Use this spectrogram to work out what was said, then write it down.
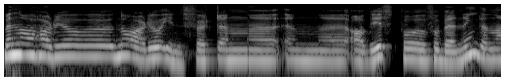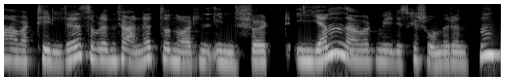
Men nå, jo, nå, er det jo innført en, en, avgift på forbrenning. Den har vært tidligere, så ble den fjernet, og nå er den innført igjen. Det har vært mye diskusjoner rundt den.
